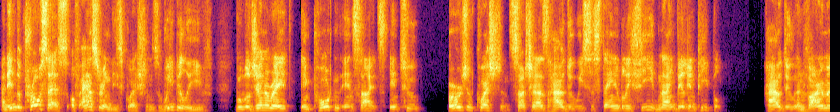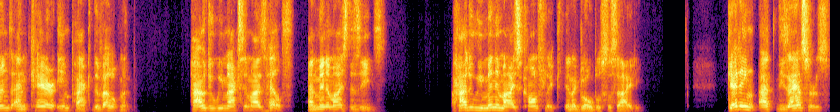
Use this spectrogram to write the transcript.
And in the process of answering these questions, we believe we will generate important insights into urgent questions, such as how do we sustainably feed 9 billion people? How do environment and care impact development? How do we maximize health and minimize disease? How do we minimize conflict in a global society? Getting at these answers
